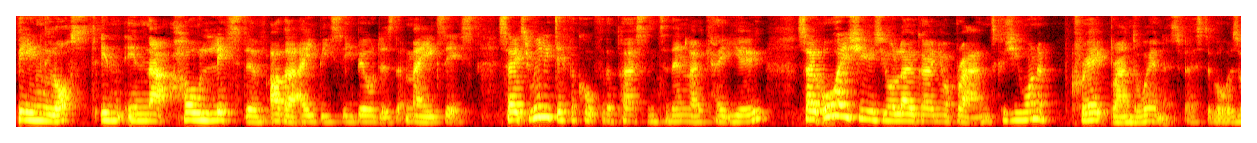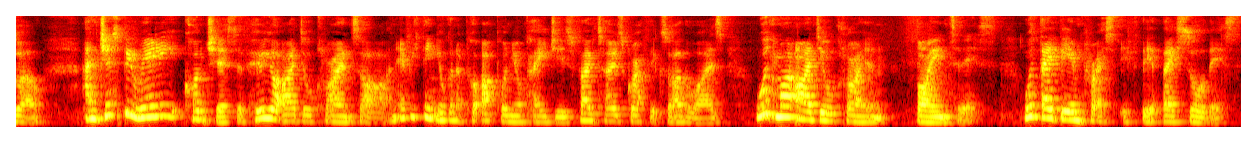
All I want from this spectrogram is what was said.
being lost in in that whole list of other ABC builders that may exist. So it's really difficult for the person to then locate you. So always use your logo and your brand because you want to create brand awareness first of all as well. And just be really conscious of who your ideal clients are and everything you're going to put up on your pages, photos, graphics, or otherwise. Would my ideal client buy into this? Would they be impressed if they, they saw this?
